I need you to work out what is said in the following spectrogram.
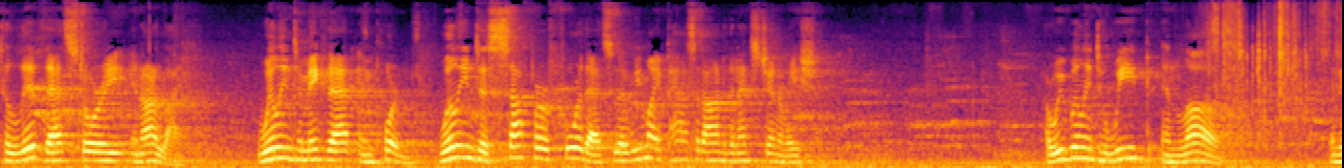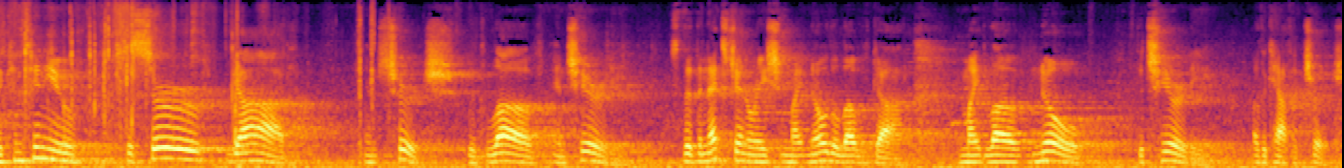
to live that story in our life? Willing to make that important? Willing to suffer for that so that we might pass it on to the next generation? Are we willing to weep and love and to continue to serve God and church with love and charity so that the next generation might know the love of God might love, know the charity of the Catholic Church?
